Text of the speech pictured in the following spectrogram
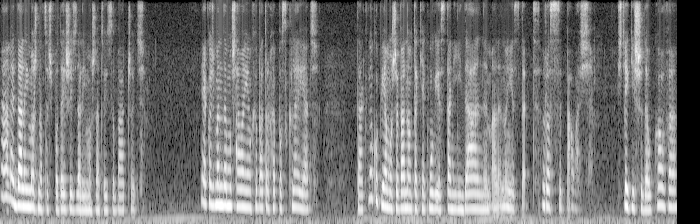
Ale dalej można coś podejrzeć, dalej można coś zobaczyć. Jakoś będę musiała ją chyba trochę posklejać. Tak, no kupiłam używaną, tak jak mówię, w stanie idealnym, ale no niestety, rozsypała się. Ściegi szydełkowe,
